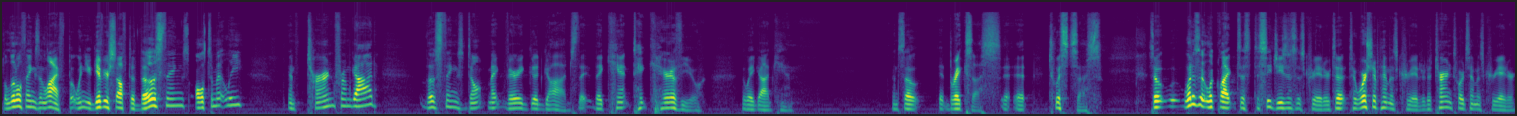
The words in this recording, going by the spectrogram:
the little things in life. But when you give yourself to those things ultimately and turn from God, those things don't make very good gods. They, they can't take care of you the way God can. And so it breaks us, it, it twists us. So, what does it look like to, to see Jesus as creator, to, to worship him as creator, to turn towards him as creator?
